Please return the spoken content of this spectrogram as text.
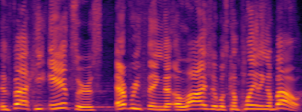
In fact, he answers everything that Elijah was complaining about.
